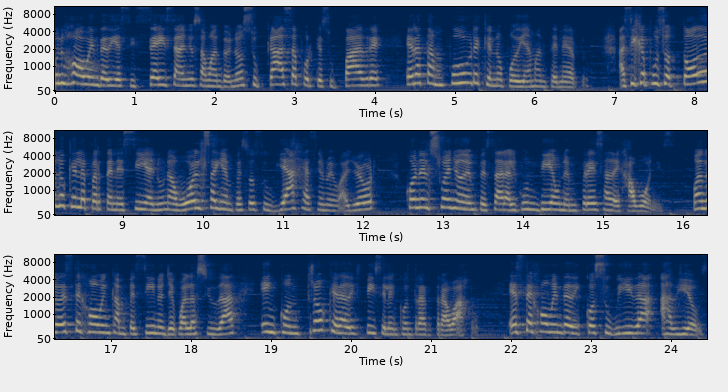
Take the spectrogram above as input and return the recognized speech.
Un joven de 16 años abandonó su casa porque su padre era tan pobre que no podía mantenerlo. Así que puso todo lo que le pertenecía en una bolsa y empezó su viaje hacia Nueva York con el sueño de empezar algún día una empresa de jabones. Cuando este joven campesino llegó a la ciudad, encontró que era difícil encontrar trabajo. Este joven dedicó su vida a Dios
